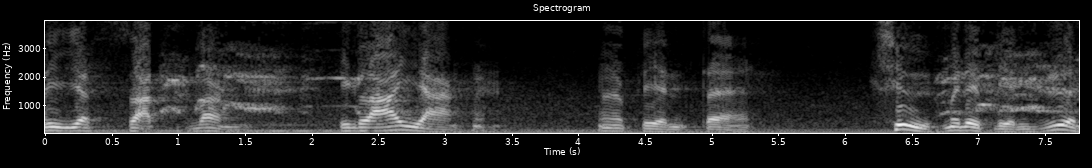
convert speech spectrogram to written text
ริยสัจบ้าง อีกหลายอย่างเปลี่ยนแต่ชื่อไม่ได้เปลี่ยนเรื่อง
